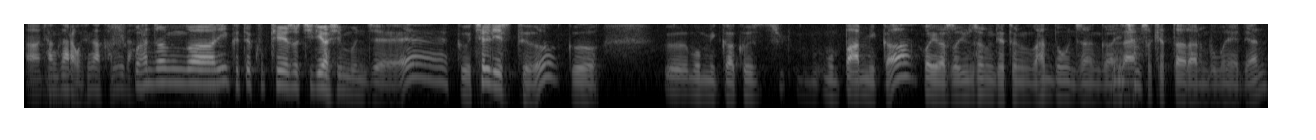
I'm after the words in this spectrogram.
아, 장사라고 생각합니다. 그한 장관이 그때 국회에서 질의하신 문제, 그 첼리스트, 그, 그 뭡니까, 그, 술- 뭐 빠입니까? 거기 가서 윤석열 대통령과 한동훈 장관이 네. 참석했다라는 부분에 대한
